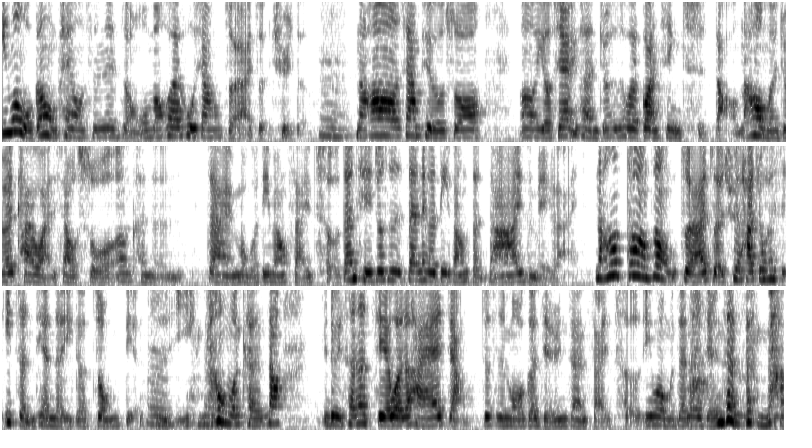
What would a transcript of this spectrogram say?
因为我跟我朋友是那种我们会互相嘴来嘴去的，嗯，然后像比如说，嗯、呃，有些人可能就是会惯性迟到，然后我们就会开玩笑说，嗯、呃，可能在某个地方塞车，但其实就是在那个地方等他，他一直没来。然后通常这种嘴来嘴去，他就会是一整天的一个重点之一。嗯、然后我们可能到旅程的结尾都还在讲，就是某个捷运站塞车，因为我们在那个捷运站等他，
